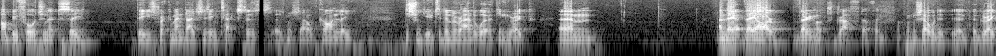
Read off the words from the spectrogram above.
I've been fortunate to see these recommendations in text as, as Michelle kindly distributed them around the working group. Um, and they, they are very much draft, I think. I think Michelle would uh, agree.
